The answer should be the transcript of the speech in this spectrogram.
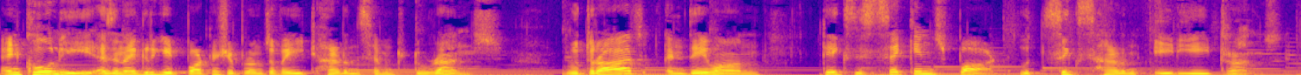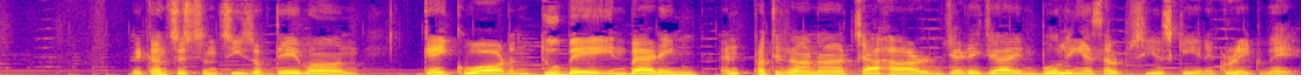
and Kohli has an aggregate partnership runs of 872 runs. Ruturaj and Devon takes the second spot with 688 runs. The consistencies of Devon, Gaikwad and Dubey in batting and Pathirana, Chahar and Jadeja in bowling has helped CSK in a great way.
